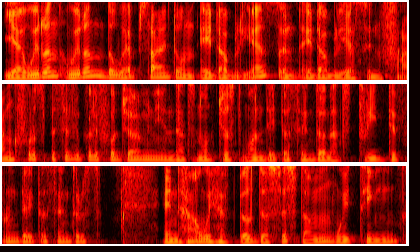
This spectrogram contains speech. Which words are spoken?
Yeah, we run we run the website on AWS and AWS in Frankfurt specifically for Germany, and that's not just one data center; that's three different data centers. And how we have built the system, we think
